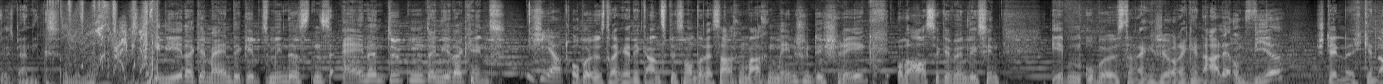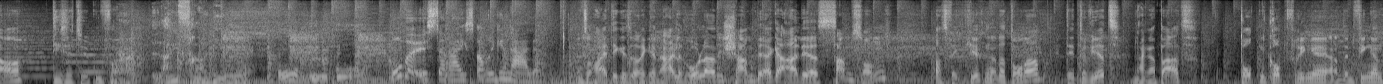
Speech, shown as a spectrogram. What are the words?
Das wäre nix. In jeder Gemeinde gibt es mindestens einen Typen, den jeder kennt. Ja. Oberösterreicher, die ganz besondere Sachen machen, Menschen, die schräg oder außergewöhnlich sind, eben oberösterreichische Originale. Und wir stellen euch genau diese Typen vor. Live-Radio OÖO. Oberösterreichs Originale. Unser heutiges Original Roland Schamberger alias Samson aus Feldkirchen an der Donau, tätowiert, langer Bart, Totenkopfringe an den Fingern.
